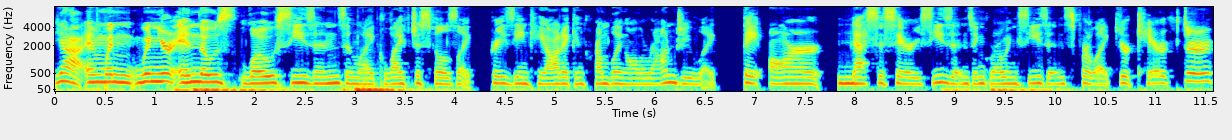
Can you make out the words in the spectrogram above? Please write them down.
Yeah, and when when you're in those low seasons and like life just feels like crazy and chaotic and crumbling all around you, like they are necessary seasons and growing seasons for like your character.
